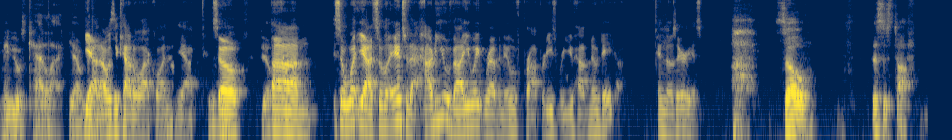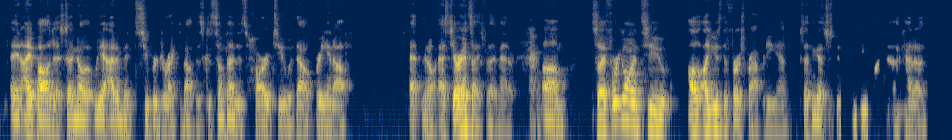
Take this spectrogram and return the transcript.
maybe it was Cadillac. Yeah. Yeah, that was a Cadillac one. Yeah. So um, so what yeah so we'll answer that how do you evaluate revenue of properties where you have no data in those areas so this is tough and i apologize because i know we haven't been super direct about this because sometimes it's hard to without bringing up at, you know str insights for that matter um, so if we're going to I'll, I'll use the first property again because i think that's just an easy one to kind of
